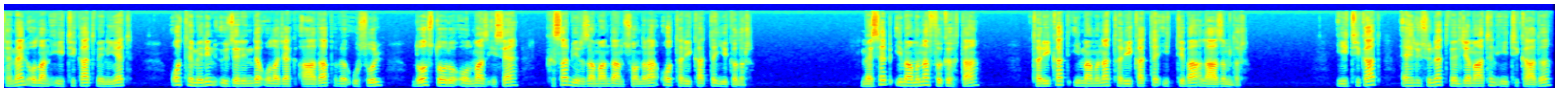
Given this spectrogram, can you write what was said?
temel olan itikat ve niyet, o temelin üzerinde olacak adab ve usul dosdoğru olmaz ise, kısa bir zamandan sonra o tarikatta yıkılır. Mezhep imamına fıkıhta, tarikat imamına tarikatta ittiba lazımdır. İtikat, ehl-i sünnet vel cemaatin itikadı,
